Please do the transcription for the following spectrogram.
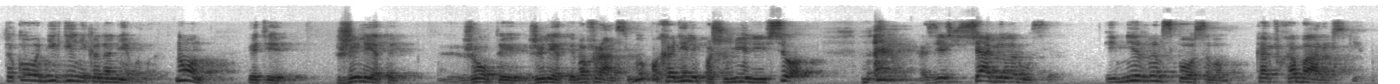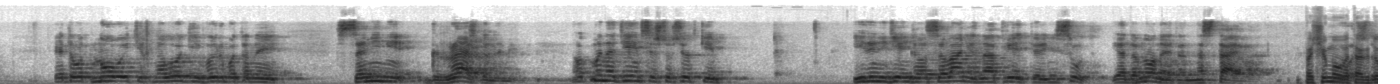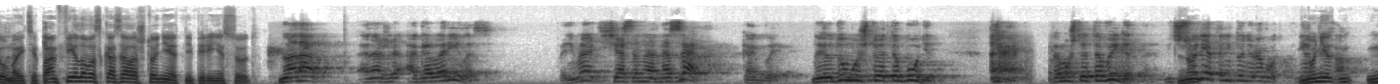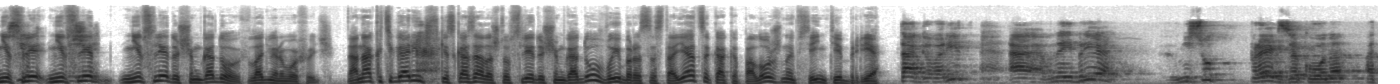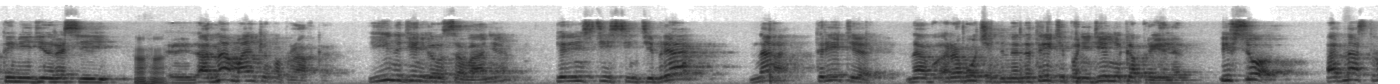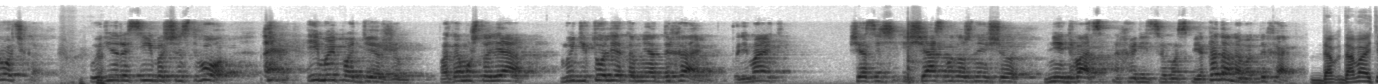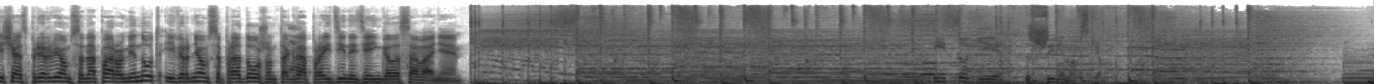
Такого нигде никогда не было. Ну, он эти жилеты, желтые жилеты во Франции. Ну, походили, пошумели и все. А здесь вся Белоруссия. И мирным способом, как в Хабаровске. Это вот новые технологии, выработанные самими гражданами. Вот мы надеемся, что все-таки или не день голосования на апрель перенесут. Я давно на это настаивал. Почему вот, вы так чтобы... думаете? Памфилова сказала, что нет, не перенесут. Но она, она же оговорилась. Понимаете, сейчас она назад, как бы. Но я думаю, что это будет. Потому что это выгодно. Ведь все лето никто не работал. Не ну, не, не, вслед, не, вслед, не в следующем году, Владимир Вольфович. Она категорически сказала, что в следующем году выборы состоятся, как и положено, в сентябре. Так говорит, а в ноябре внесут проект закона от имени Единой России. Ага. Э, одна маленькая поправка. И на день голосования перенести с сентября на третье, на рабочий день, на третий понедельник апреля. И все. Одна строчка. У Единой России большинство. И мы поддержим. Потому что я, мы никто летом не отдыхаем. Понимаете? Сейчас, сейчас мы должны еще дней 20 находиться в Москве. Когда нам отдыхать? Да, давайте сейчас прервемся на пару минут и вернемся, продолжим тогда да. про единый день голосования. Итоги с Жириновским.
